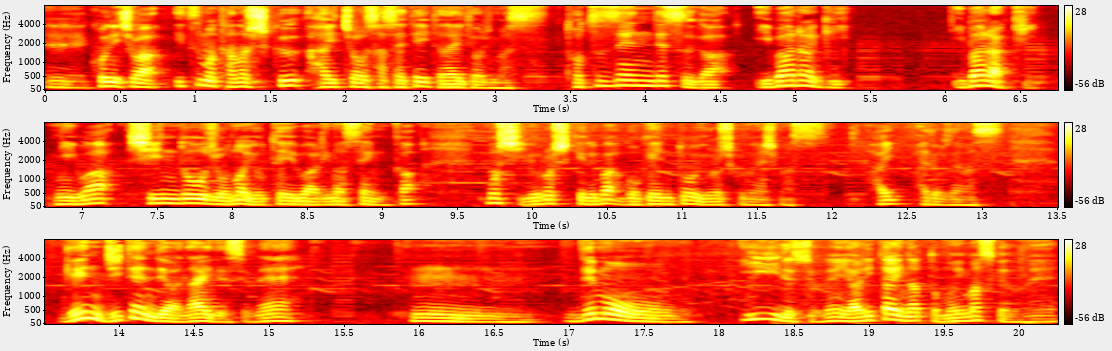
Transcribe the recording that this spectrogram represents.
えーこんにちは。いつも楽しく拝聴させていただいております。突然ですが茨城茨城には新道場の予定はありませんか？もしよろしければご検討よろしくお願いします。はいありがとうございます。現時点ではないですよね。うん。でもいいですよね。やりたいなと思いますけどね。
